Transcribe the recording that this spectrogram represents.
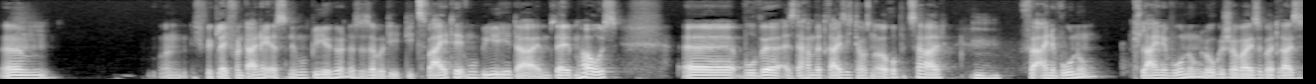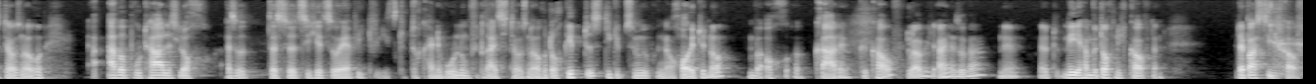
Ähm, und ich will gleich von deiner ersten Immobilie hören. Das ist aber die, die zweite Immobilie da im selben Haus, äh, wo wir, also da haben wir 30.000 Euro bezahlt mhm. für eine Wohnung. Kleine Wohnung, logischerweise bei 30.000 Euro. Aber brutales Loch also das hört sich jetzt so, ja, wie, wie, es gibt doch keine Wohnung für 30.000 Euro. Doch gibt es, die gibt es im Übrigen auch heute noch. Haben wir auch äh, gerade gekauft, glaube ich, eine sogar. Nee, nee, haben wir doch nicht gekauft dann. Der Basti gekauft.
